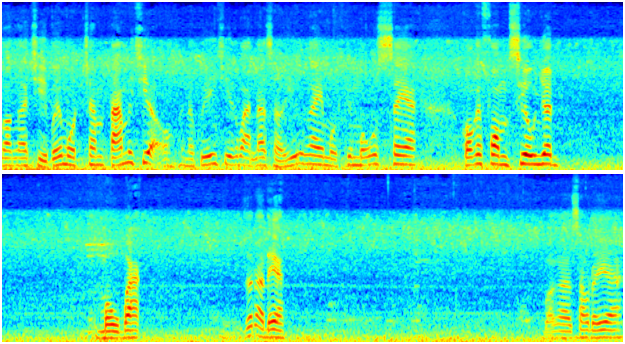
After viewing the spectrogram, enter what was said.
Vâng, à, chỉ với 180 triệu là quý anh chị các bạn đã sở hữu ngay một cái mẫu xe có cái form siêu nhân màu bạc rất là đẹp. Vâng, à, sau đây à,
